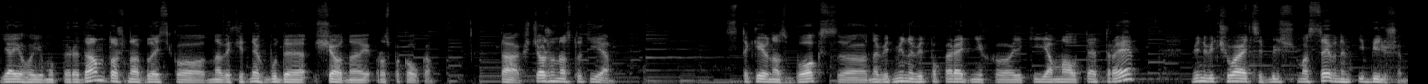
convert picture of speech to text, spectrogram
Я його йому передам, тож на близько на вихідних буде ще одна розпаковка. Так, що ж у нас тут є? Такий у нас бокс. е, На відміну від попередніх, які я мав Т3, він відчувається більш масивним і більшим.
